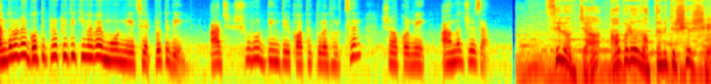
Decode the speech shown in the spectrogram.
আন্দোলনের গতি প্রকৃতি কীভাবে মোড় নিয়েছে প্রতিদিন, আজ শুরুর দিনটির কথা তুলে ধরছেন সহকর্মী আহমদ রেজা। শ্রীলঞ্চা আবারও রপ্তানিতে শীর্ষে।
